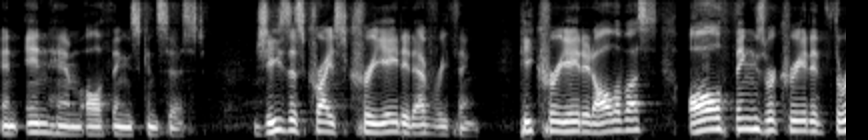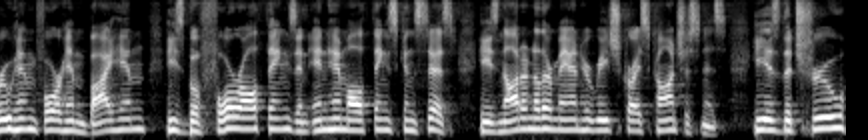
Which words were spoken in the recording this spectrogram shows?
and in him all things consist. Jesus Christ created everything. He created all of us. All things were created through him, for him, by him. He's before all things, and in him all things consist. He's not another man who reached Christ consciousness. He is the true,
